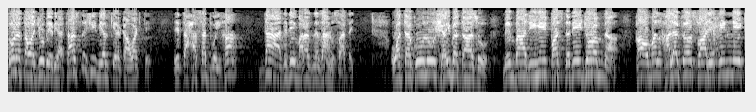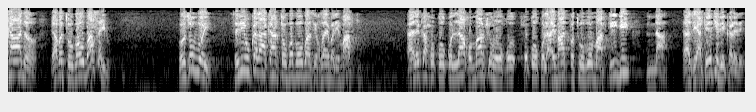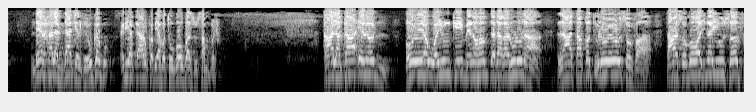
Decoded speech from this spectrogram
ټول توجه به بیا تاسو ته شي مینس کې رکاوټ ته ایت حسد وای ښا دا د دې مرض نه ځان وساتي وتکونو شیب تاسو من بعده پس د دې جرم نه قوما خلق صالحین نیکان یا به توبه وباسیلو وسوم وای سری وکړه کار توبه وباسي خدای باندې معاف کی الک حقوق الله خو معاف شو حقوق العباد په توبه معاف کیږي نه دا زیاتې چې دې کړې دي ډېر خلک دا چل کې وکړو سړیا کارو کبیا به توبه وباسو سم پښو قال قائل او یوین کی منهم تدغروننا لا تقتلوا یوسف تاسو بوجنا یوسف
